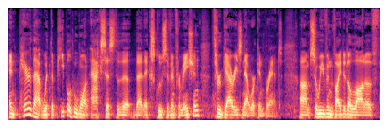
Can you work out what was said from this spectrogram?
and pair that with the people who want access to the, that exclusive information through Gary's network and brand. Um, so, we've invited a lot of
